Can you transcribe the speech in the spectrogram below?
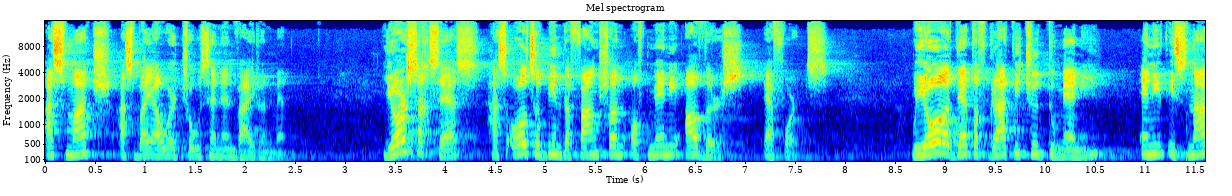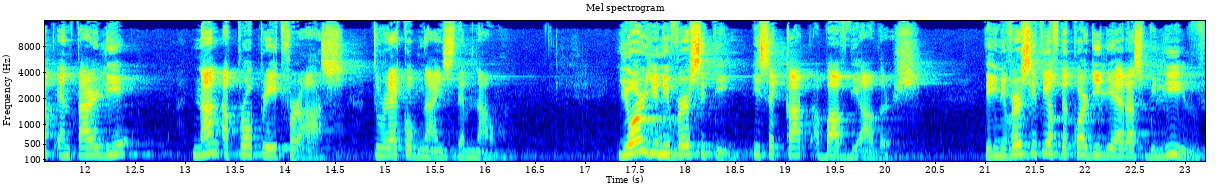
as much as by our chosen environment. Your success has also been the function of many others' efforts. We owe a debt of gratitude to many, and it is not entirely non-appropriate for us to recognize them now. Your university is a cut above the others. The University of the Cordilleras believe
